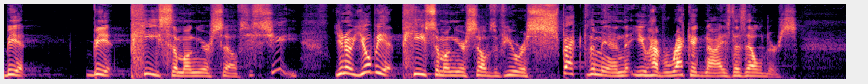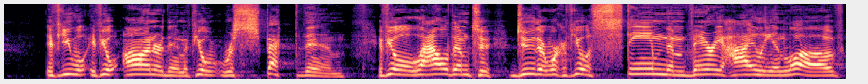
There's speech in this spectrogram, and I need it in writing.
Be it, be at peace among yourselves. You know, you'll be at peace among yourselves if you respect the men that you have recognized as elders. If, you will, if you'll honor them, if you'll respect them, if you'll allow them to do their work, if you'll esteem them very highly in love,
